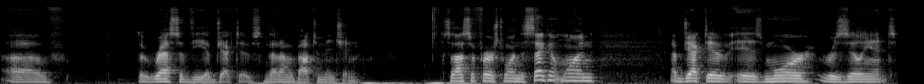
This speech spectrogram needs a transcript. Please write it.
of the rest of the objectives that I'm about to mention. So that's the first one. The second one objective is more resilient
